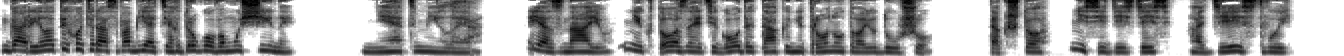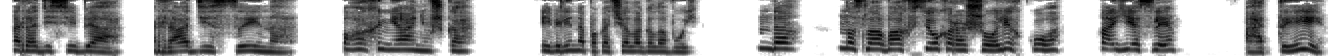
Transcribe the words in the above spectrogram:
Горела ты хоть раз в объятиях другого мужчины? Нет, милая. Я знаю, никто за эти годы так и не тронул твою душу. Так что не сиди здесь, а действуй. Ради себя, Ради сына. Ох, нянюшка. Эвелина покачала головой. Да, на словах все хорошо, легко. А если... А ты...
